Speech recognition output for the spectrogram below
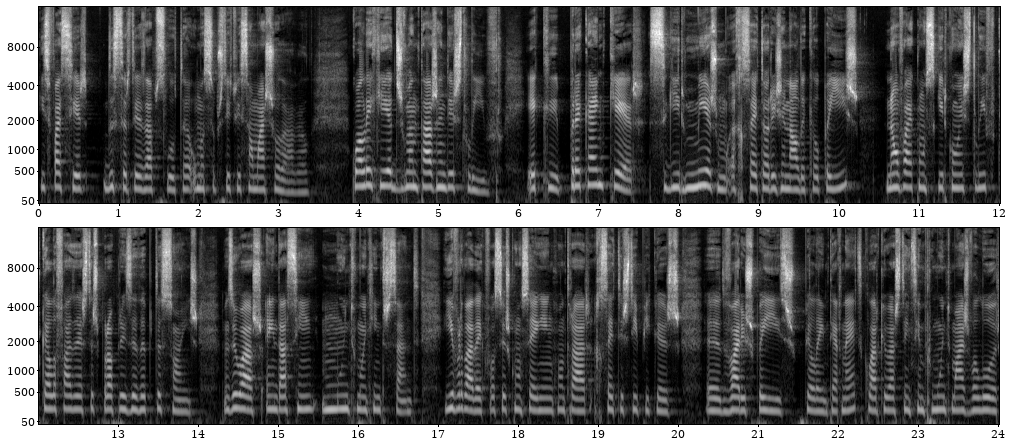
isso vai ser de certeza absoluta uma substituição mais saudável. Qual é que é a desvantagem deste livro? É que para quem quer seguir mesmo a receita original daquele país, não vai conseguir com este livro porque ela faz estas próprias adaptações. Mas eu acho ainda assim muito, muito interessante. E a verdade é que vocês conseguem encontrar receitas típicas uh, de vários países pela internet. Claro que eu acho que tem sempre muito mais valor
